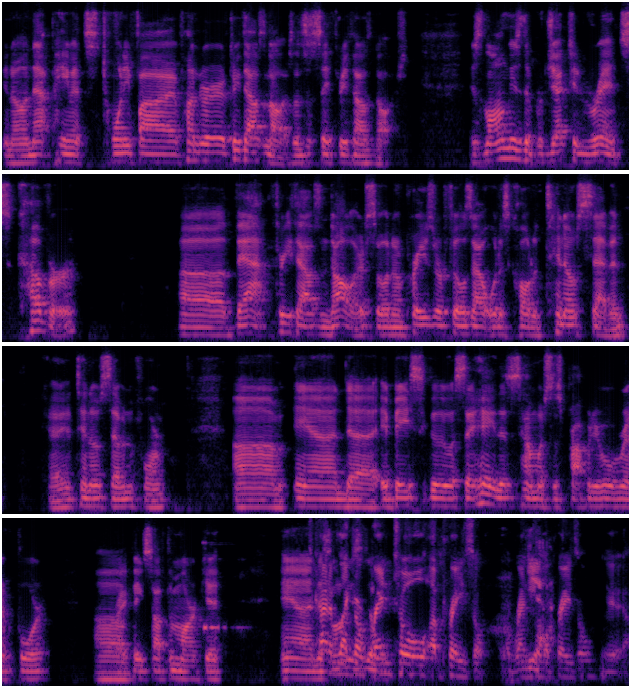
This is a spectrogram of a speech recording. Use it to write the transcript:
you know, and that payment's 2,500, $3,000. Let's just say $3,000. As long as the projected rents cover uh, that $3,000. So an appraiser fills out what is called a 1007, okay, a 1007 form. Um, and uh, it basically will say, hey, this is how much this property will rent for uh, right. based off the market. And it's kind of like a rental appraisal, a rental yeah. appraisal. Yeah.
